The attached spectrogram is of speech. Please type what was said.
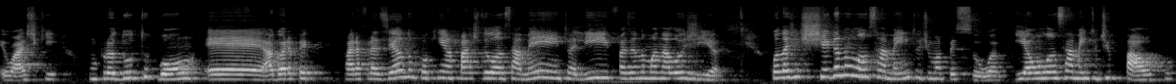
Eu acho que um produto bom é. Agora, parafraseando um pouquinho a parte do lançamento ali, fazendo uma analogia. Quando a gente chega no lançamento de uma pessoa e é um lançamento de palco,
